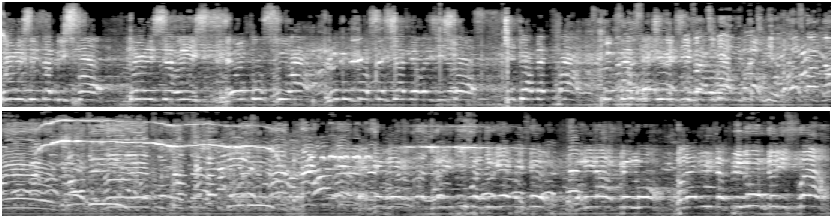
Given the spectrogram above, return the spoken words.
dans les établissements, dans les services, et on construira le mouvement social de résistance qui permettra de faire reculer ce. plus longue de l'histoire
